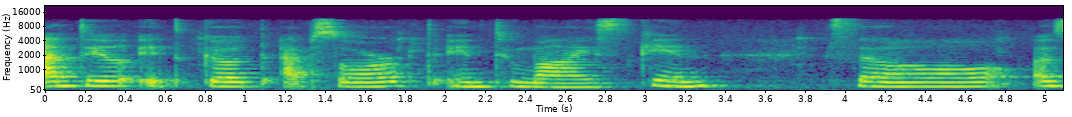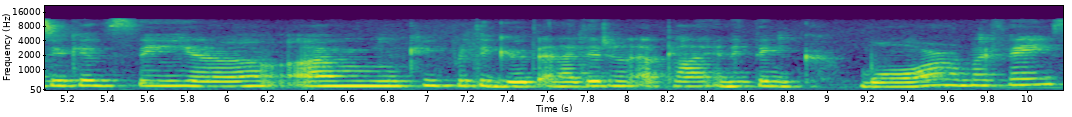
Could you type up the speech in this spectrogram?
until it got absorbed into my skin so as you can see you know, I'm looking pretty good and I didn't apply anything more on my face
